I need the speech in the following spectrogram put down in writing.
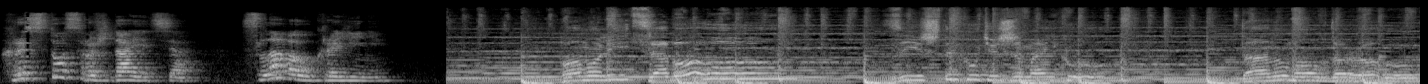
Христос рождається! Слава Україні! Помоліться Богу, з'їжте хоч жменьку стану, мов дорогу,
